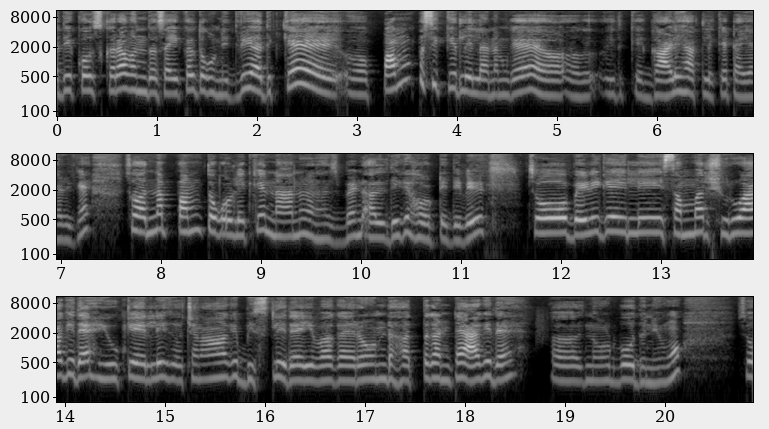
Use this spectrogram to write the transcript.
ಅದಕ್ಕೋಸ್ಕರ ಒಂದು ಸೈಕಲ್ ತೊಗೊಂಡಿದ್ವಿ. ಅದಕ್ಕೆ ಪಂಪ್ ಸಿಕ್ಕಿರಲಿಲ್ಲ ನಮಗೆ ಇದಕ್ಕೆ ಗಾಳಿ ಹಾಕಲಿಕ್ಕೆ ಟಯರಿಗೆ ಸೊ ಅದನ್ನ ಪಂಪ್ ತೊಗೊಳ್ಳಿಕ್ಕೆ ನಾನು ನನ್ನ ಹಸ್ಬೆಂಡ್ ಅಲ್ದಿಗೆ ಹೊರಟಿದ್ದೀವಿ. ಸೊ ಬೆಳಿಗ್ಗೆ ಇಲ್ಲಿ ಸಮ್ಮರ್ ಶುರು ಆಗಿದೆ ಯು ಕೆಯಲ್ಲಿ ಸೊ ಚೆನ್ನಾಗಿ ಬಿಸಿಲಿದೆ, ಇವಾಗ ಅರೌಂಡ್ ಹತ್ತು ಗಂಟೆ ಆಗಿದೆ ನೋಡ್ಬೋದು ನೀವು. ಸೊ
